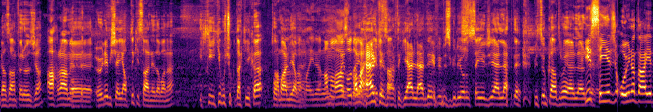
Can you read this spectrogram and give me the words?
Gazanfer Özcan. Ah rahmetli. E, öyle bir şey yaptı ki sahnede bana. 2-2,5 dakika toparlayamadım. Ama, Ama, inanılmaz. Ama o da- bir- herkes efsane. artık yerlerde. Hepimiz gülüyoruz. Seyirci yerlerde. Bütün kadro yerlerde. Bir seyirci oyuna dair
